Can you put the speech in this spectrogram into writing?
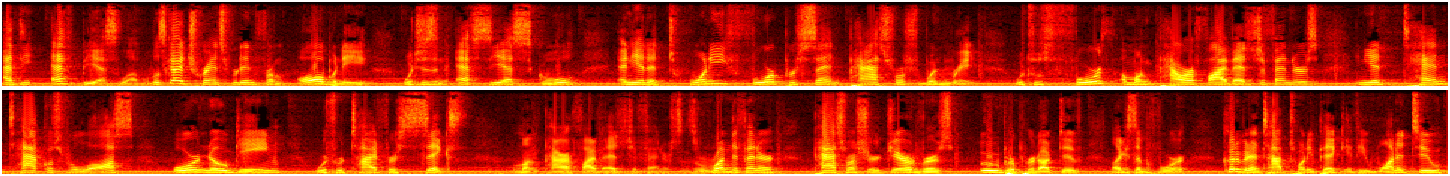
at the FBS level. This guy transferred in from Albany, which is an FCS school, and he had a 24% pass rush win rate, which was fourth among Power 5 edge defenders, and he had 10 tackles for loss or no gain, which were tied for sixth among Power 5 edge defenders. As a run defender, pass rusher, Jared Verse, uber productive. Like I said before, could have been a top 20 pick if he wanted to.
